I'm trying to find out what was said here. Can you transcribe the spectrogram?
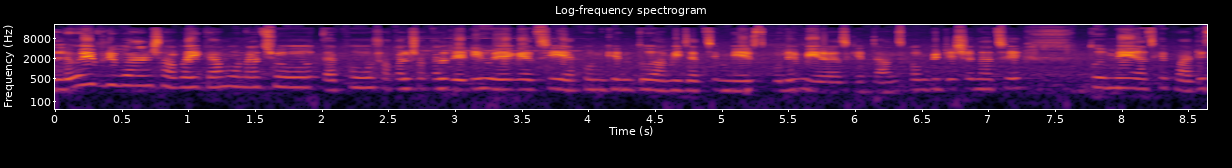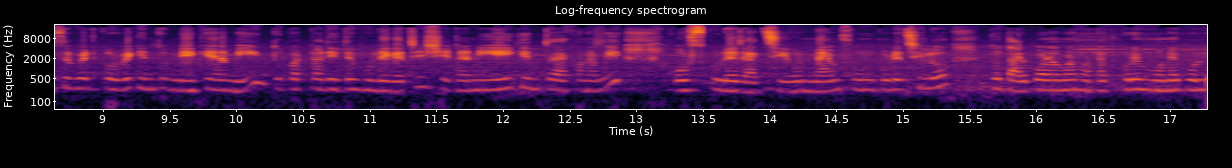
হ্যালো এভরিওয়ান সবাই কেমন আছো? দেখো, সকাল সকাল রেডি হয়ে গেছি। এখন কিন্তু আমি যাচ্ছি মেয়ের স্কুলে। মেয়ের আজকে ডান্স কম্পিটিশন আছে। তো মেয়ে আজকে পার্টিসিপেট করবে, কিন্তু মেয়েকে আমি দুপাট্টা দিতে ভুলে গেছি। সেটা নিয়েই কিন্তু এখন আমি ওর স্কুলে যাচ্ছি। ওর ম্যাম ফোন করেছিল। তো তারপর আমার হঠাৎ করে মনে পড়ল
